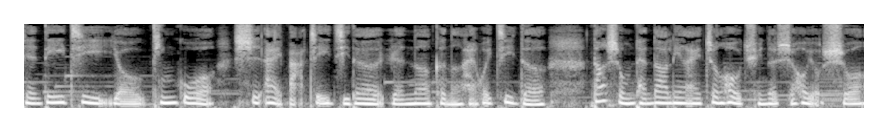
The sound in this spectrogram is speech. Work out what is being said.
前第一季有听过《示爱吧》这一集的人呢，可能还会记得，当时我们谈到恋爱症候群的时候，有说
